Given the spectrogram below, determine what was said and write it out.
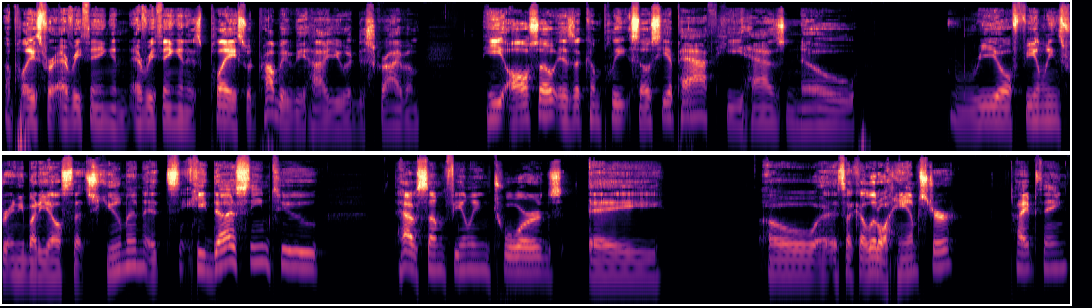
a place for everything and everything in his place would probably be how you would describe him. He also is a complete sociopath. He has no real feelings for anybody else that's human. It's he does seem to have some feeling towards a oh, it's like a little hamster type thing.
